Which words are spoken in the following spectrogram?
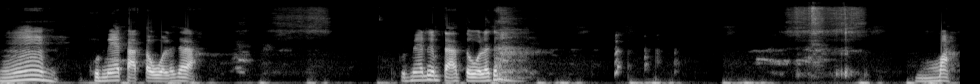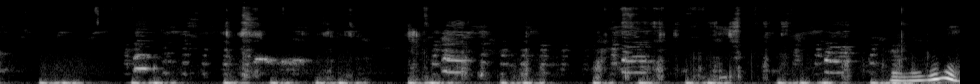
อืม คุณแม่ตาโตแล้วจ้ะ คุณแม่เริ่มตาโตแล้วจ้ะ มา อืม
